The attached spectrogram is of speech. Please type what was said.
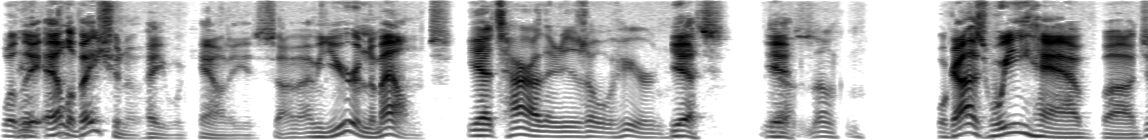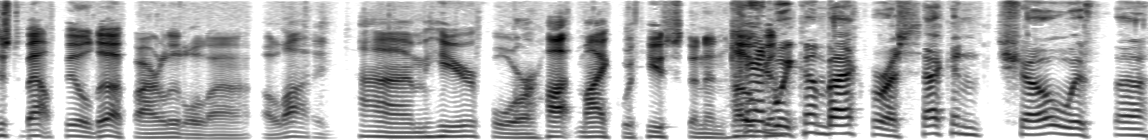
Well, the elevation of Haywood County is, I mean, you're in the mountains. Yeah, it's higher than it is over here. Yes. Yes. Yeah, Buncombe. Well, guys, we have uh, just about filled up our little uh, allotted time here for Hot Mic with Houston and Hogan. Can we come back for a second show with uh,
